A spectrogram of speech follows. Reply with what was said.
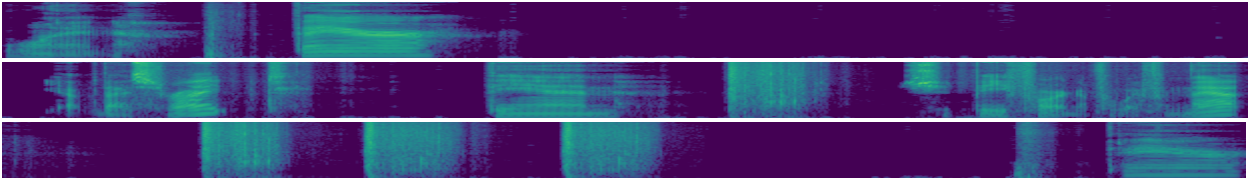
One there. Yep, that's right then should be far enough away from that. There,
